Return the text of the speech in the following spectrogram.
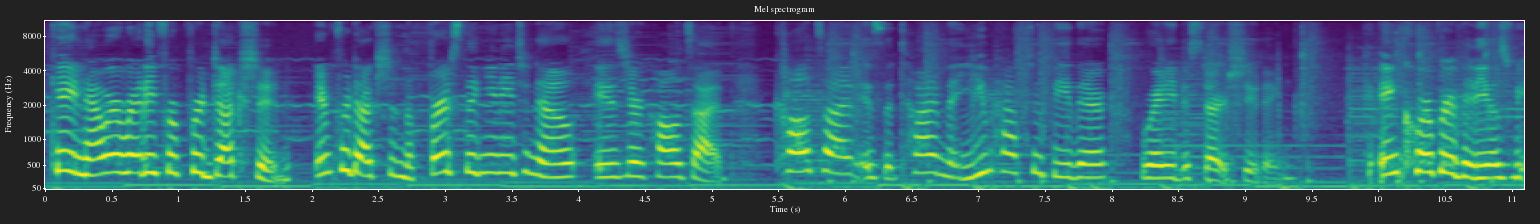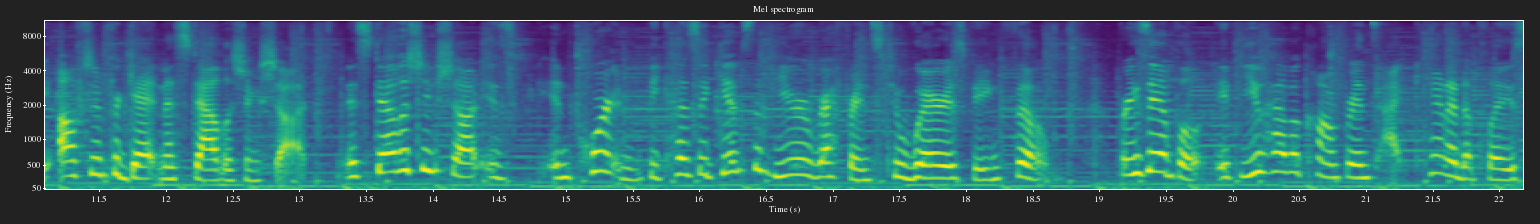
Okay, now we're ready for production. In production, the first thing you need to know is your call time. Call time is the time that you have to be there ready to start shooting. In corporate videos, we often forget an establishing shot. An establishing shot is important because it gives the viewer reference to where it's being filmed. For example, if you have a conference at Canada Place,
